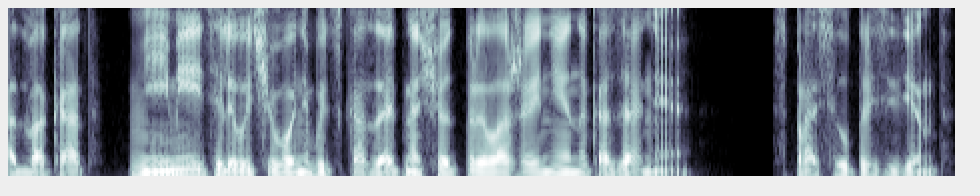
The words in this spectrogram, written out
«Адвокат, не имеете ли вы чего-нибудь сказать насчет приложения наказания?» — спросил президент.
